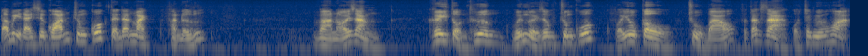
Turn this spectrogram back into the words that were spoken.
đã bị Đại sứ quán Trung Quốc tại Đan Mạch phản ứng và nói rằng gây tổn thương với người dân Trung Quốc và yêu cầu chủ báo và tác giả của tranh biếm họa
